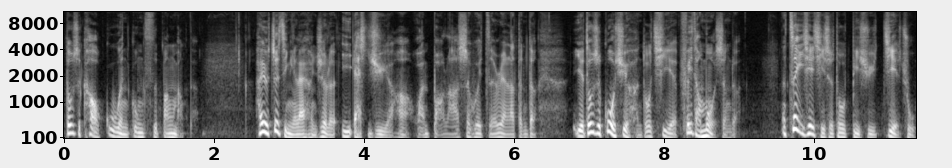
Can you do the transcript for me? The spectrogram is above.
都是靠顾问公司帮忙的。还有这几年来很热的 ESG 啊，啊，环保啦、社会责任啦等等。也都是过去很多企业非常陌生的，那这一些其实都必须借助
